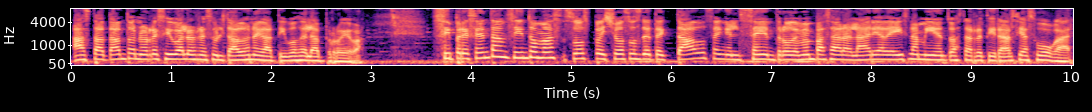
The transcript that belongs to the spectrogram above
hasta tanto no reciba los resultados negativos de la prueba. Si presentan síntomas sospechosos detectados en el centro, deben pasar al área de aislamiento hasta retirarse a su hogar.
